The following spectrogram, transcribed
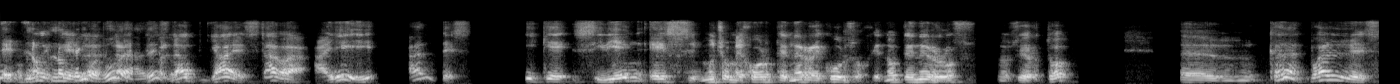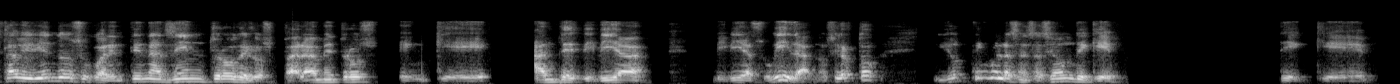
Eh, no, tengo duda de eso. Ya estaba ahí antes y que si bien es mucho mejor tener recursos que no tenerlos, ¿no es cierto? Eh, cada cual está viviendo su cuarentena dentro de los parámetros en que antes vivía, vivía su vida, ¿no es cierto? Yo tengo la sensación de que de que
